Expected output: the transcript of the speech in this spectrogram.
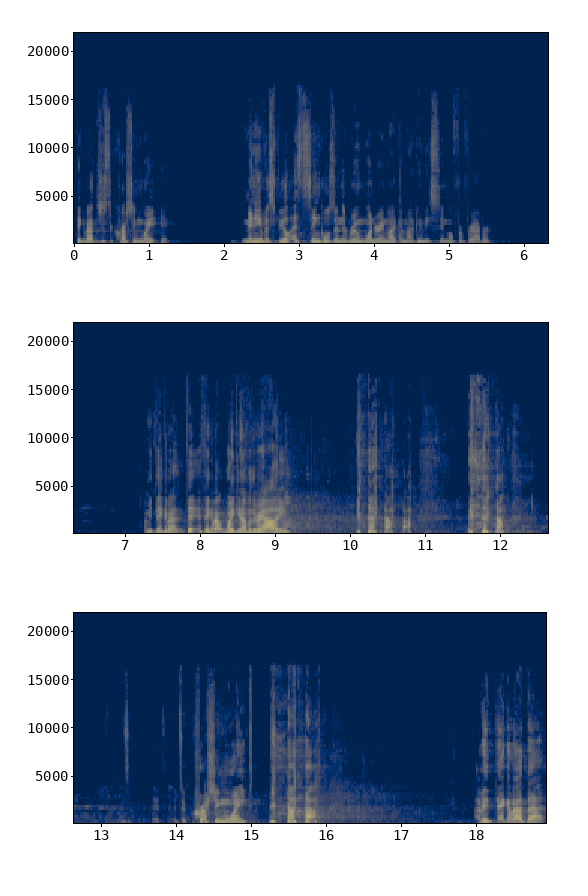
think about just the crushing weight. It, many of us feel as singles in the room wondering, like, am I going to be single for forever? I mean, think about it. Th- think about waking up with the reality. it's, it's, it's a crushing weight. I mean, think about that.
